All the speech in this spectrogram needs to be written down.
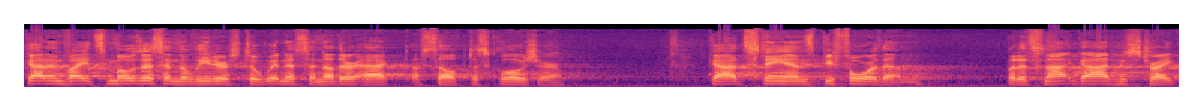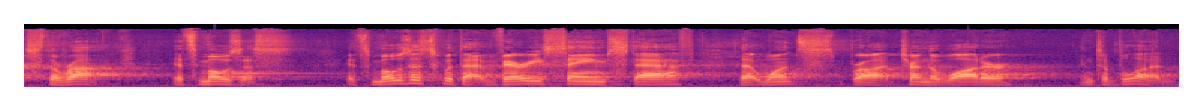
God invites Moses and the leaders to witness another act of self disclosure. God stands before them, but it's not God who strikes the rock. It's Moses. It's Moses with that very same staff that once brought, turned the water into blood.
